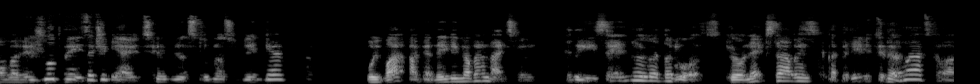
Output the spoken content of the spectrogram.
Обережно двері зачиняються. Наступна зупинка. Бульвар Академії Габернацької. Please enter the doors. Your next stop is Академія Габернацького.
